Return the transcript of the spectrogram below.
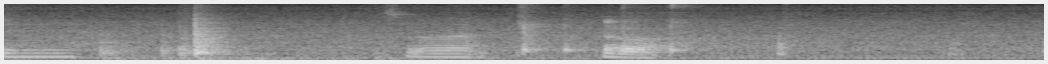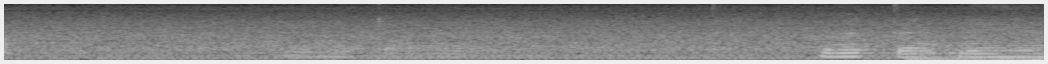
So, so uh, oh. Let that man.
